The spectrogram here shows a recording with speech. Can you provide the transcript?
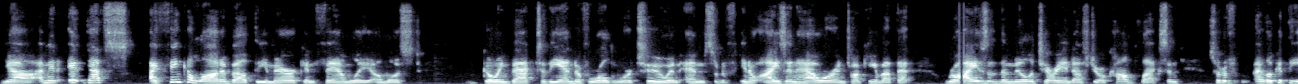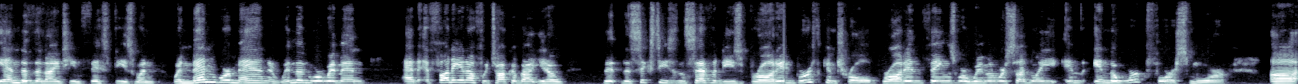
Yeah i mean it, that's i think a lot about the american family almost going back to the end of world war ii and, and sort of you know eisenhower and talking about that rise of the military industrial complex and sort of i look at the end of the 1950s when when men were men and women were women and funny enough we talk about you know the, the 60s and 70s brought in birth control, brought in things where women were suddenly in, in the workforce more, uh,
